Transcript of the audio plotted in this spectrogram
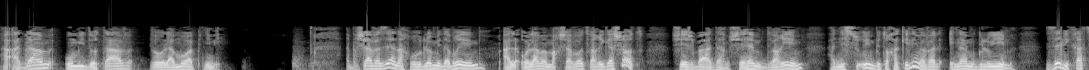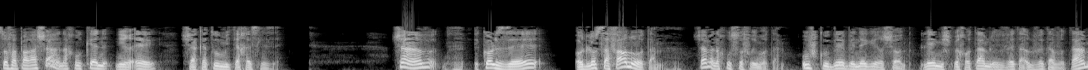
האדם ומידותיו ועולמו הפנימי. בשלב הזה אנחנו עוד לא מדברים על עולם המחשבות והרגשות שיש באדם, שהם דברים הנשואים בתוך הכלים אבל אינם גלויים. זה לקראת סוף הפרשה, אנחנו כן נראה שהכתוב מתייחס לזה. עכשיו, כל זה, עוד לא ספרנו אותם, עכשיו אנחנו סופרים אותם. ופקודי בני גרשון למשפחותם לבית, ולבית אבותם,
